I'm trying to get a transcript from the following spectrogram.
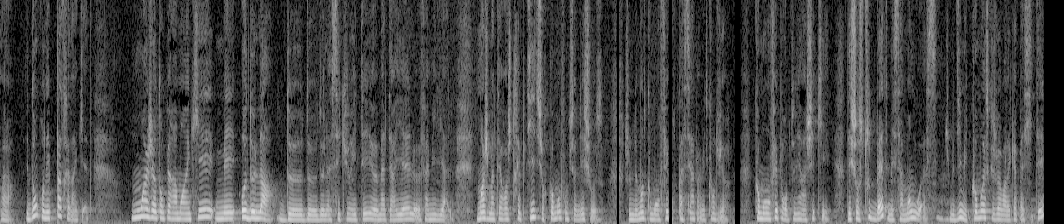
Voilà. Et donc on n'est pas très inquiète. Moi, j'ai un tempérament inquiet, mais au-delà de, de, la sécurité euh, matérielle, euh, familiale. Moi, je m'interroge très petite sur comment fonctionnent les choses. Je me demande comment on fait pour passer un permis de conduire. Comment on fait pour obtenir un chéquier Des choses toutes bêtes, mais ça m'angoisse. Mhm. Je me dis, mais comment est-ce que je vais avoir la capacité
